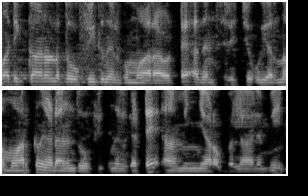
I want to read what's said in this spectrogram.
പഠിക്കാനുള്ള തൗഫീക്ക് നൽകുമാറാവട്ടെ. അതനുസരിച്ച് ഉയർന്ന മാർക്ക് നേടാനും തൗഫീക്ക് നൽകട്ടെ. ആമീൻ യാ റബ്ബൽ ആലമീൻ.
